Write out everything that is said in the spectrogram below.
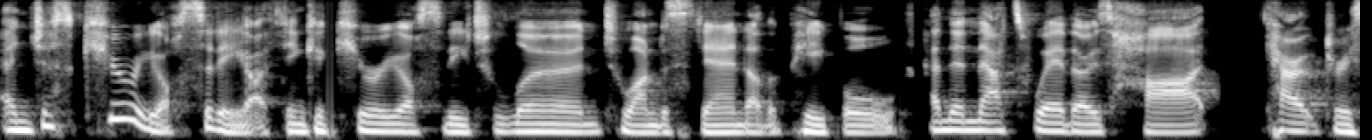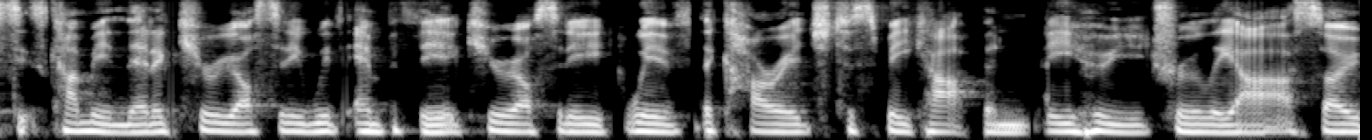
and just curiosity. I think a curiosity to learn, to understand other people. And then that's where those heart characteristics come in then a curiosity with empathy, a curiosity with the courage to speak up and be who you truly are. So,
